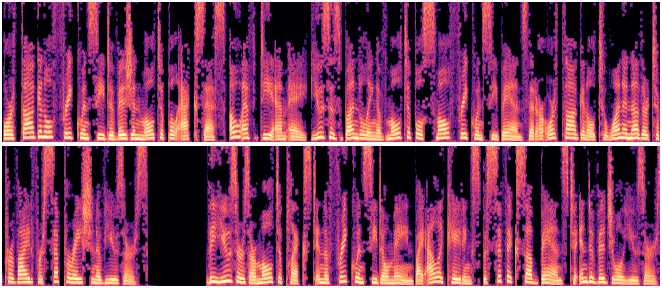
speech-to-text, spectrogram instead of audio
Orthogonal Frequency Division Multiple Access OFDMA uses bundling of multiple small frequency bands that are orthogonal to one another to provide for separation of users. The users are multiplexed in the frequency domain by allocating specific sub-bands to individual users.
